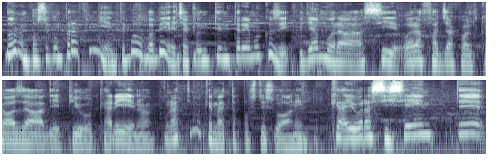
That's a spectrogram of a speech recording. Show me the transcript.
Boh, non posso comprare più niente. Boh, va bene, ci accontenteremo così. Vediamo ora. Sì, ora fa già qualcosa di più carino. Un attimo che metta a posto i suoni. Ok, ora si sente.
